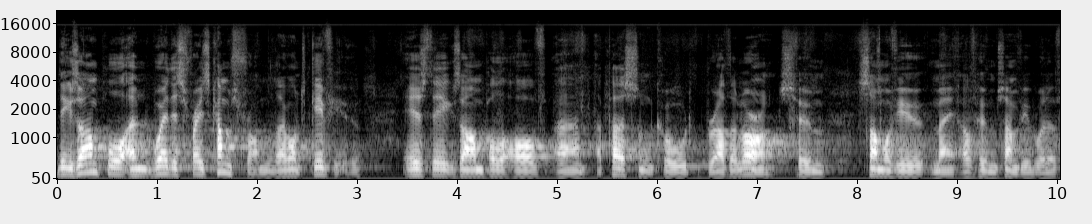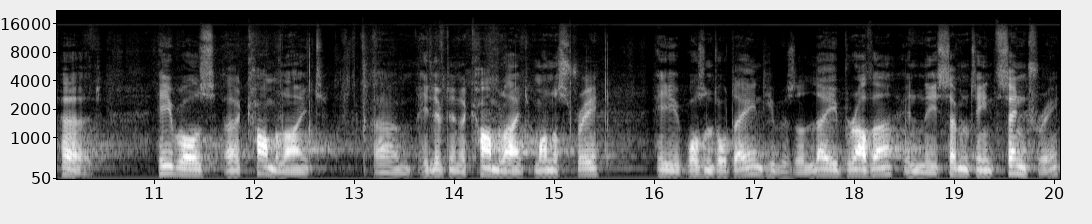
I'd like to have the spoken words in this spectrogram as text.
The example and where this phrase comes from that I want to give you is the example of um, a person called Brother Lawrence, whom some of you may, of whom some of you will have heard. He was a Carmelite. Um, he lived in a Carmelite monastery. He wasn't ordained. He was a lay brother in the 17th century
